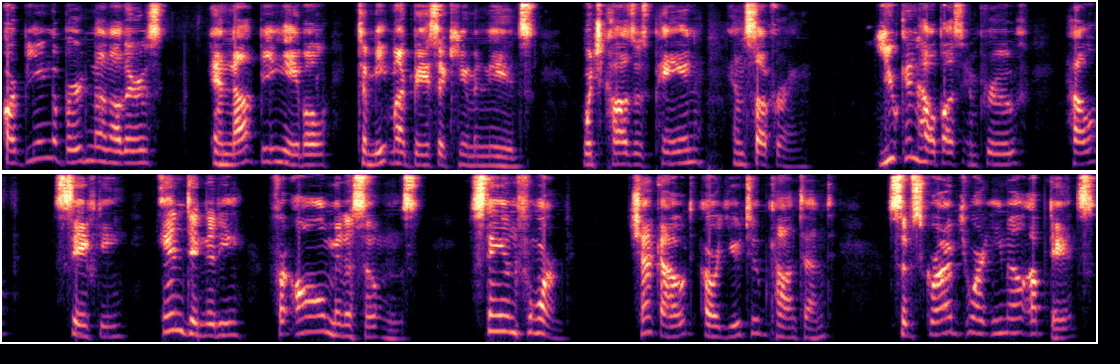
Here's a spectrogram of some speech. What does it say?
are being a burden on others and not being able to meet my basic human needs, which causes pain and suffering. You can help us improve health, safety, and dignity for all Minnesotans. Stay informed. Check out our YouTube content, subscribe to our email updates,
